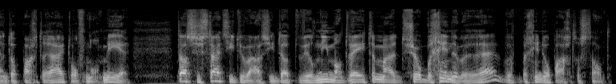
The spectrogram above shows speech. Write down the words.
10% op achteruit of nog meer. Dat is de startsituatie. Dat wil niemand weten, maar zo beginnen we. Hè. We beginnen op achterstand.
